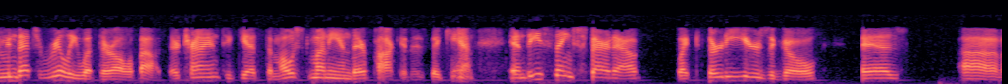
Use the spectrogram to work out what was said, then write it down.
I mean, that's really what they're all about. They're trying to get the most money in their pocket as they can. And these things start out like 30 years ago as uh,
